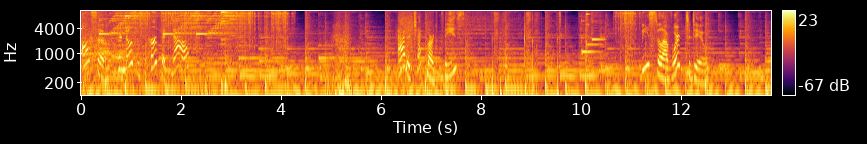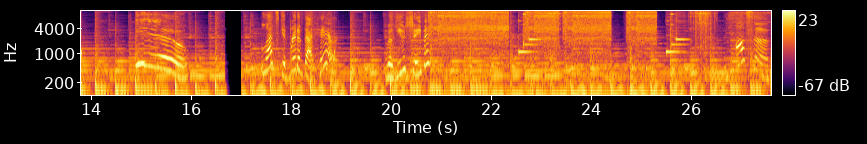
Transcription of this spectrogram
Awesome! Her nose is perfect now! Add a check mark, please. We still have work to do. Will you shave it? Awesome!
